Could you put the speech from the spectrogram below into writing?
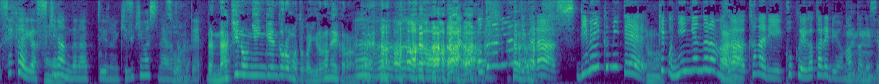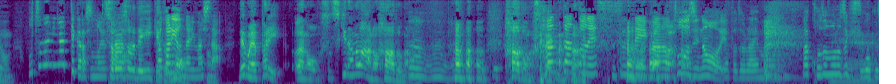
世界が好きなんだなっていうのに気づきましたね、そう改めて。泣きの人間ドラマとかいらねえからみうんうんうん、たいな。だから大人になってからリメイク見て、うん。結構人間ドラマはいはい。がかなり濃く描かれるようになったんですよ、うんうんうん。大人になってからその良さそれはそれでいいけども。分かるようになりました、うん。でもやっぱりあの好きなのはあのハードな、うんうんうん。ハードな世界観淡々とね進んでいくあの当時のやっぱドラえもんは子供の時すごく好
